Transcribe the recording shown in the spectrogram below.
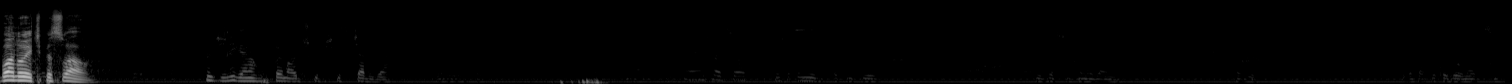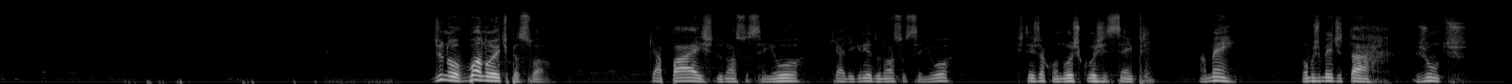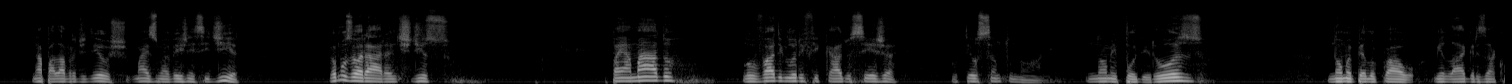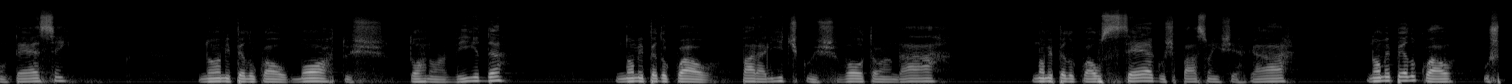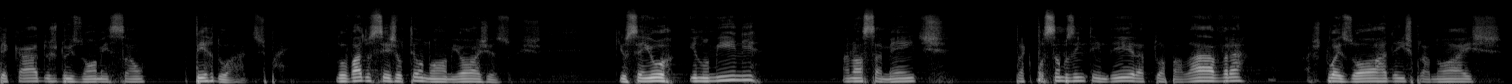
Boa noite, pessoal. Não desliga, não. Foi mal, desculpa, esqueci de te avisar. É, um slide só. Deixa comigo, tá tranquilo. Não precisa se incomodar, não. Cadê? Daqui a pouco eu dou um F5 aqui. Pode sentar lá, tranquilo. De novo, boa noite, pessoal. Que a paz do nosso Senhor, que a alegria do nosso Senhor esteja conosco hoje e sempre. Amém? Vamos meditar juntos na palavra de Deus mais uma vez nesse dia. Vamos orar antes disso. Pai amado, louvado e glorificado seja o teu santo nome. Nome poderoso, nome pelo qual milagres acontecem, nome pelo qual mortos tornam a vida, nome pelo qual paralíticos voltam a andar, nome pelo qual cegos passam a enxergar, nome pelo qual os pecados dos homens são perdoados, Pai. Louvado seja o teu nome, ó Jesus. Que o Senhor ilumine a nossa mente, para que possamos entender a tua palavra, as tuas ordens para nós.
